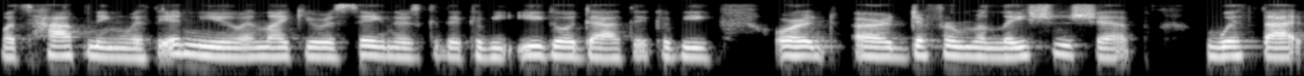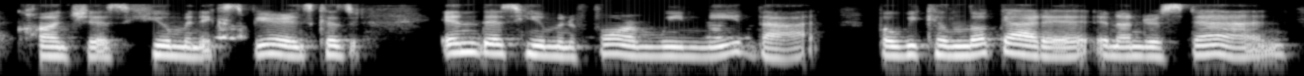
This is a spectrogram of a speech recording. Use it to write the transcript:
what's happening within you. And like you were saying, there's there could be ego death, it could be or, or a different relationship with that conscious human experience. Because in this human form, we need that. But we can look at it and understand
